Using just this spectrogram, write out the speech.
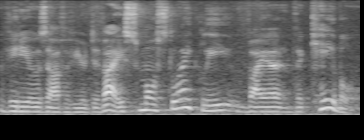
videos off of your device, most likely via the cable.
